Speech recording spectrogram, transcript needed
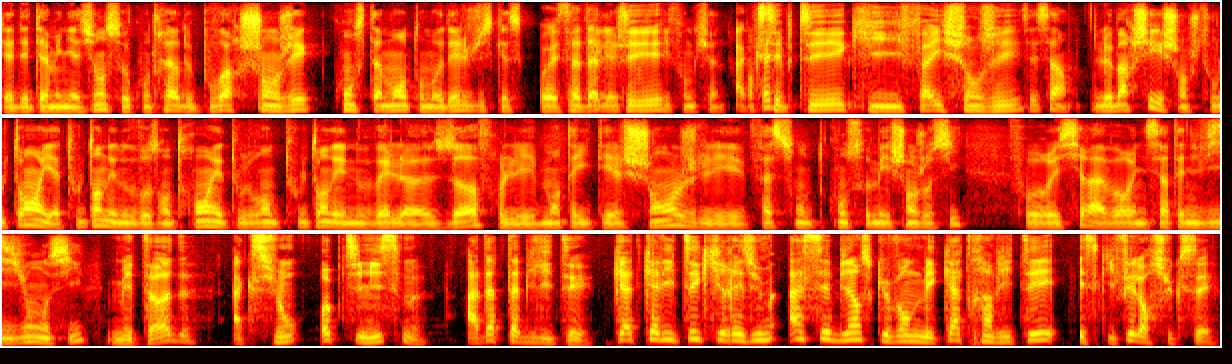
la détermination, c'est au contraire de pouvoir changer constamment ton modèle jusqu'à ce que ouais, s'adapter, qui fonctionne. Accepter qu'il faille changer. C'est ça. Le marché, il change tout le temps. Il y a tout le temps des nouveaux entrants, il y a tout le temps, tout le temps des nouvelles euh, offres. Les mentalités, elles changent. Les façons de consommer changent aussi. Il faut réussir à avoir une certaine vision aussi. Méthode, action, optimisme, adaptabilité. Quatre qualités qui résument assez bien ce que vendent mes quatre invités et ce qui fait leur succès.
